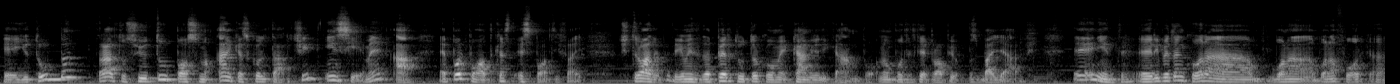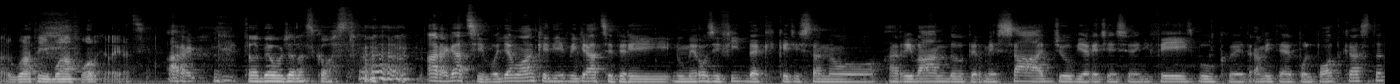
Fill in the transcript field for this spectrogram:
e YouTube. Tra l'altro su YouTube possono anche ascoltarci insieme a Apple Podcast e Spotify. Ci trovate praticamente dappertutto come cambio di campo, non potete proprio sbagliarvi. E niente, eh, ripeto ancora, buona, buona forca, guardatemi buona forca ragazzi. Ah, Te l'abbiamo già nascosta. ah, ragazzi, vogliamo anche dirvi grazie per i numerosi feedback che ci stanno arrivando per messaggio, via recensione di Facebook e tramite Apple Podcast.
